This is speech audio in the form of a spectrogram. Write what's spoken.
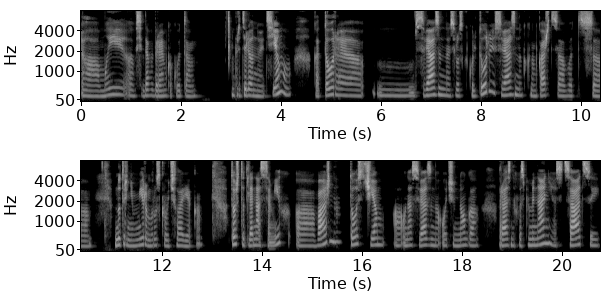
А, мы э, всегда выбираем какую-то определенную тему, которая связана с русской культурой, связана, как нам кажется, вот с внутренним миром русского человека. То, что для нас самих а, важно, то, с чем а, у нас связано очень много разных воспоминаний, ассоциаций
